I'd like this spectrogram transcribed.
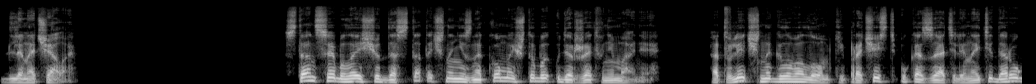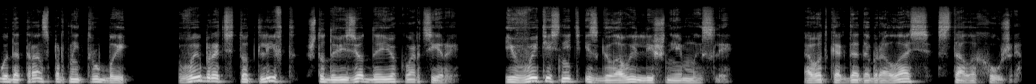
для начала. Станция была еще достаточно незнакомой, чтобы удержать внимание. Отвлечь на головоломки, прочесть указатели, найти дорогу до транспортной трубы, выбрать тот лифт, что довезет до ее квартиры, и вытеснить из головы лишние мысли. А вот когда добралась, стало хуже.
